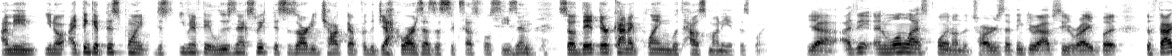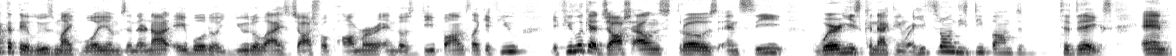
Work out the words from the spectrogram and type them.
I mean, you know, I think at this point, just even if they lose next week, this is already chalked up for the Jaguars as a successful season. So they, they're kind of playing with house money at this point. Yeah, I think, and one last point on the Chargers. I think you're absolutely right, but the fact that they lose Mike Williams and they're not able to utilize Joshua Palmer and those deep bombs, like if you if you look at Josh Allen's throws and see where he's connecting, right, he's throwing these deep bombs to, to Diggs, and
